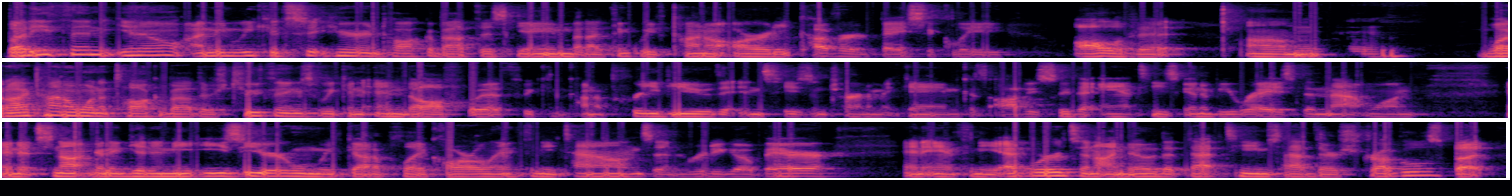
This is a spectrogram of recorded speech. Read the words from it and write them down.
but Ethan, you know, I mean, we could sit here and talk about this game, but I think we've kind of already covered basically all of it. Um, mm-hmm. What I kind of want to talk about, there's two things we can end off with. We can kind of preview the in-season tournament game because obviously the ante is going to be raised in that one, and it's not going to get any easier when we've got to play Karl-Anthony Towns and Rudy Gobert and Anthony Edwards. And I know that that team's had their struggles, but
